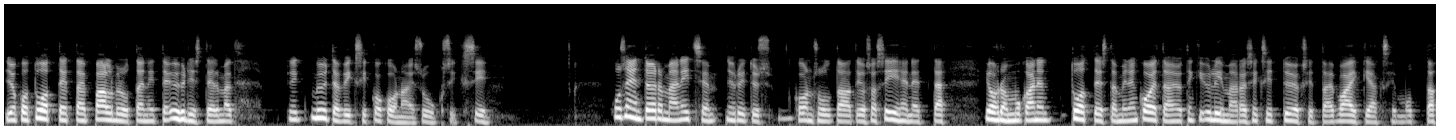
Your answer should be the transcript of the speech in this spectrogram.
joko tuotteet tai palvelut tai niiden yhdistelmät, myytäviksi kokonaisuuksiksi. Usein törmään itse yrityskonsultaatiossa siihen, että johdonmukainen tuotteistaminen koetaan jotenkin ylimääräiseksi työksi tai vaikeaksi, mutta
